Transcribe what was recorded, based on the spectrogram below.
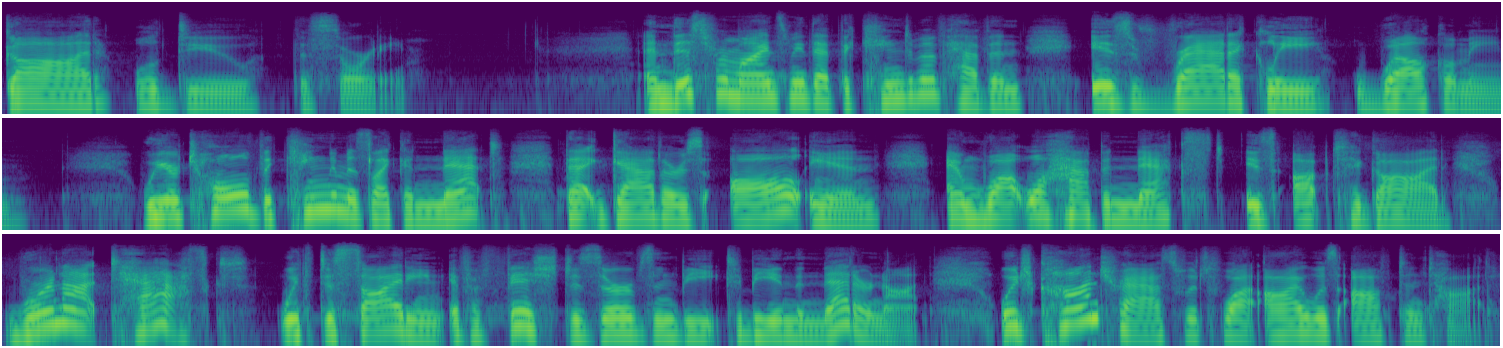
God will do the sorting. And this reminds me that the kingdom of heaven is radically welcoming. We are told the kingdom is like a net that gathers all in, and what will happen next is up to God. We're not tasked with deciding if a fish deserves to be in the net or not, which contrasts with what I was often taught.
